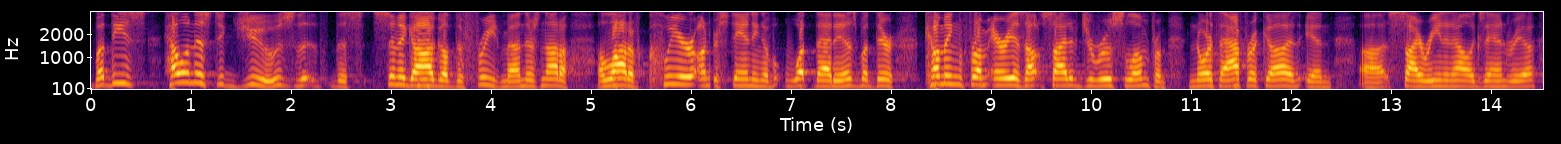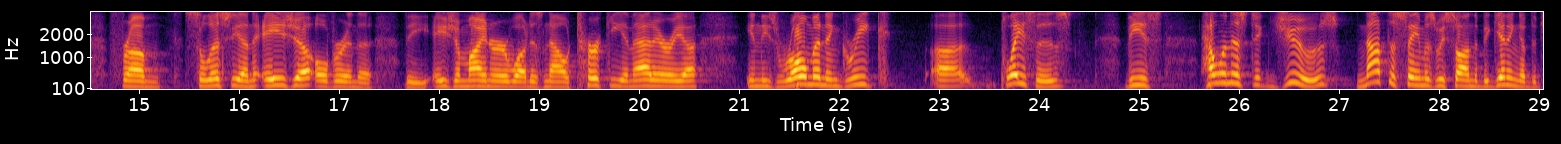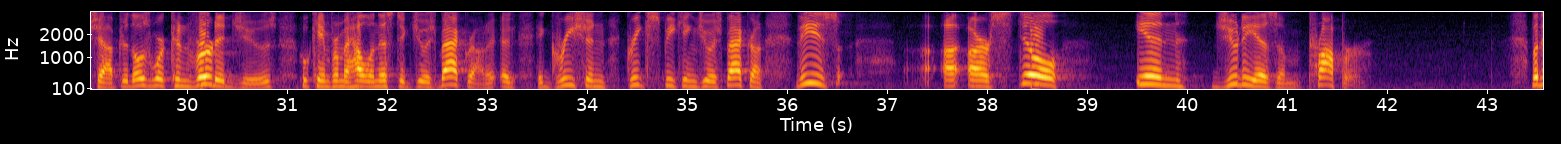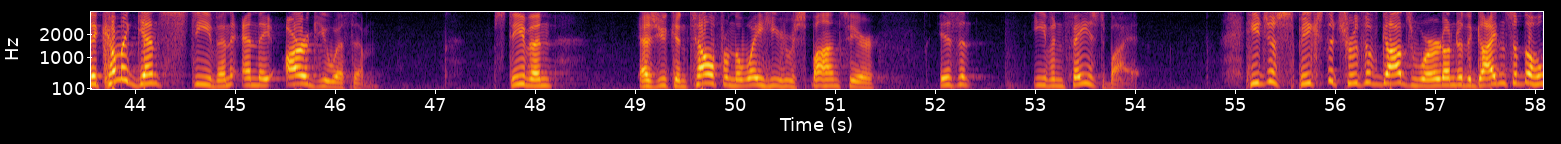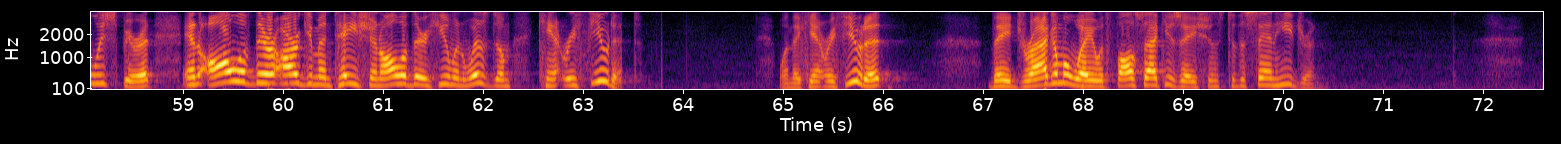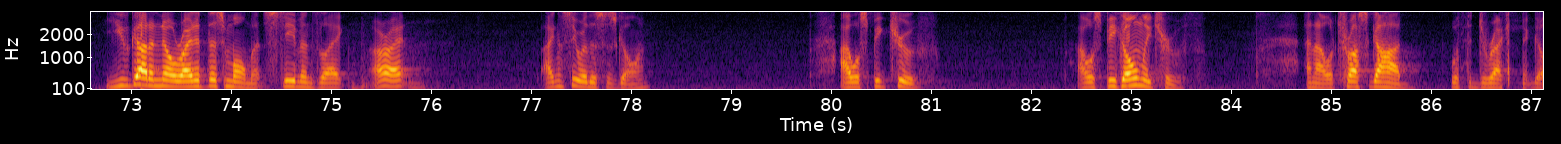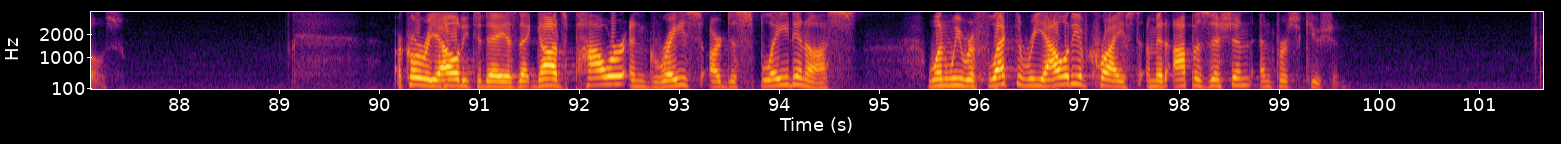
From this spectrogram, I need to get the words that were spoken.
But these Hellenistic Jews, this synagogue of the freedmen, there's not a, a lot of clear understanding of what that is, but they're coming from areas outside of Jerusalem, from North Africa in, uh, Cyrene and Alexandria, from Cilicia and Asia over in the, the Asia Minor, what is now Turkey in that area. In these Roman and Greek uh, places, these Hellenistic Jews, not the same as we saw in the beginning of the chapter. Those were converted Jews who came from a Hellenistic Jewish background, a, a Grecian, Greek speaking Jewish background. These uh, uh, are still in Judaism proper. But they come against Stephen and they argue with him. Stephen, as you can tell from the way he responds here, isn't even fazed by it. He just speaks the truth of God's word under the guidance of the Holy Spirit, and all of their argumentation, all of their human wisdom can't refute it. When they can't refute it, they drag him away with false accusations to the Sanhedrin. You've got to know right at this moment, Stephen's like, all right, I can see where this is going. I will speak truth. I will speak only truth and I will trust God with the direction it goes. Our core reality today is that God's power and grace are displayed in us when we reflect the reality of Christ amid opposition and persecution.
